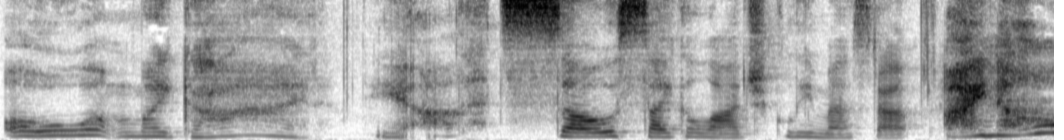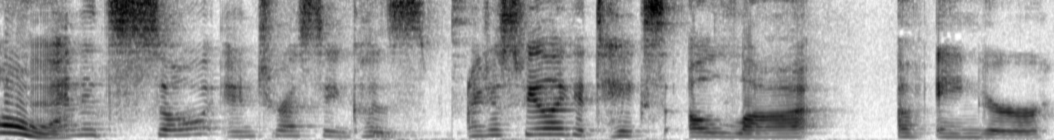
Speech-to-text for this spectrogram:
Oh my god, Yeah. that's so psychologically messed up. I know. And it's so interesting because I just feel like it takes a lot of anger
